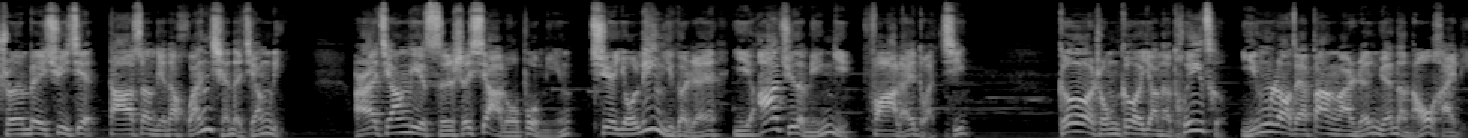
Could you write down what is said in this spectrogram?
准备去见打算给她还钱的姜丽。而姜丽此时下落不明，却有另一个人以阿菊的名义发来短信，各种各样的推测萦绕在办案人员的脑海里。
